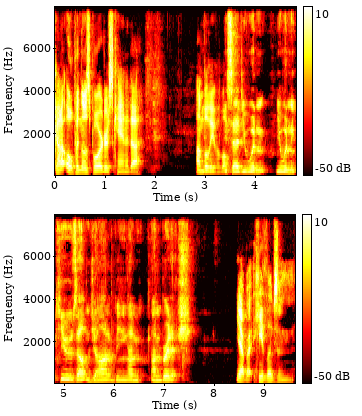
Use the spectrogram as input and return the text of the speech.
Gotta open those borders, Canada. Unbelievable. He said you wouldn't you wouldn't accuse Elton John of being un, un-British. Yeah, but he lives in,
